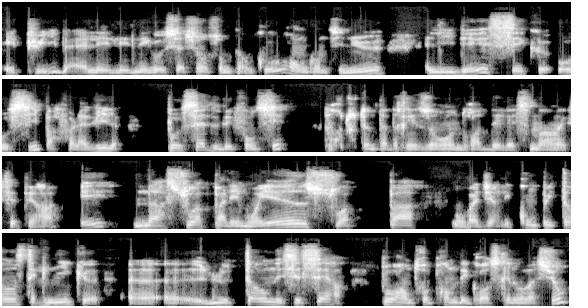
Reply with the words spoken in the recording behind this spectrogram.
Et puis, ben, les, les, négociations sont en cours, on continue. L'idée, c'est que aussi, parfois, la ville possède des fonciers pour tout un tas de raisons, droit de délaissement, etc. Et n'a soit pas les moyens, soit pas, on va dire, les compétences techniques, euh, euh, le temps nécessaire pour entreprendre des grosses rénovations.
